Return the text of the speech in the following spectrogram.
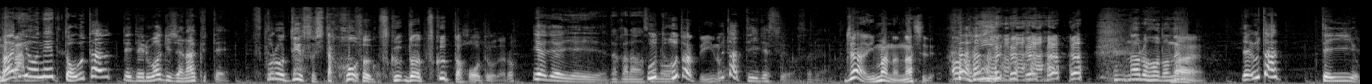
マリオネットを歌うって出るわけじゃなくて。プロデュースした方そう、作だ作った方ってことだろ？いやいやいやいや、だからそうの、歌っていいの？歌っていいですよ、それは。じゃあ今のはなしで。あ、いい。なるほどね。はい。じゃあ歌っていいよ。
